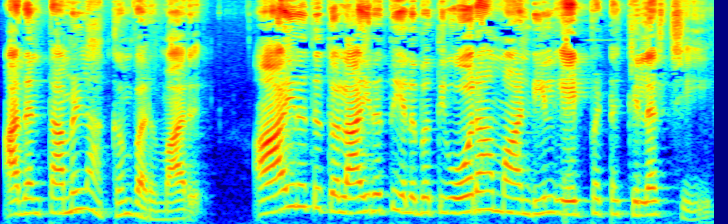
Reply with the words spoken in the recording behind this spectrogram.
அதன் தமிழாக்கம் வருமாறு. ஆயிரத்து தொள்ளாயிரத்து எழுபத்தி ஓராம் ஆண்டில் ஏற்பட்ட கிளர்ச்சி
